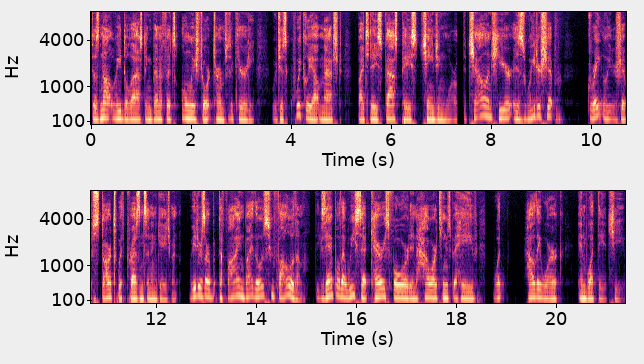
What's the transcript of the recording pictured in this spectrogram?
does not lead to lasting benefits, only short term security, which is quickly outmatched by today's fast paced, changing world. The challenge here is leadership Great leadership starts with presence and engagement. Leaders are defined by those who follow them. The example that we set carries forward in how our teams behave, what how they work, and what they achieve.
